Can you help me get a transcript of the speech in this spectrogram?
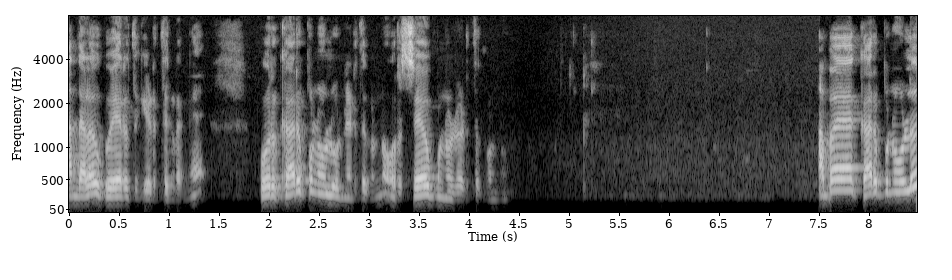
அந்த அளவுக்கு உயரத்துக்கு எடுத்துக்கிடுங்க. ஒரு கருப்பு நூல் ஒன்று எடுத்துக்கணும் ஒரு சிவப்பு நூல் எடுத்துக்கணும். அப்போ கருப்பு நூல்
